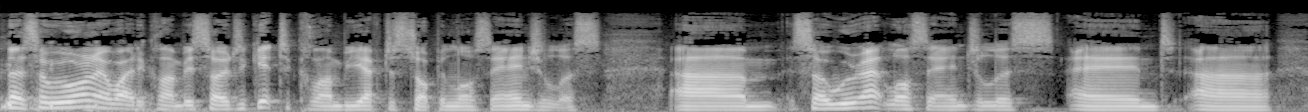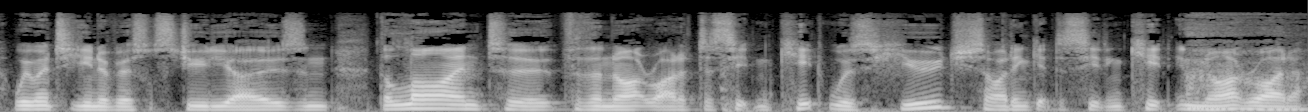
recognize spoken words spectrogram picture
No, so we were on our way to Colombia. So to get to Colombia, you have to stop in Los Angeles. Um, so we were at Los Angeles, and uh, we went to Universal Studios, and the line to for the Knight Rider to sit in kit was huge. So I didn't get to sit in kit in Knight ah. Rider.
